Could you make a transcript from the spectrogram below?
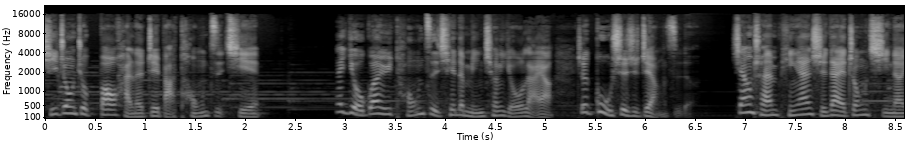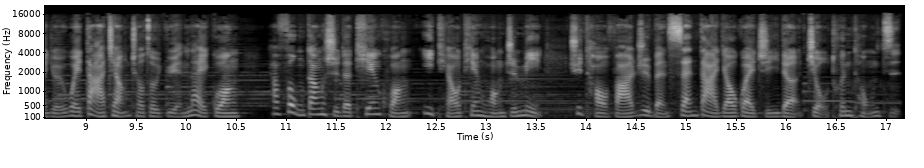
其中就包含了这把童子切。那有关于童子切的名称由来啊，这故事是这样子的：相传平安时代中期呢，有一位大将叫做源赖光，他奉当时的天皇一条天皇之命，去讨伐日本三大妖怪之一的酒吞童子。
